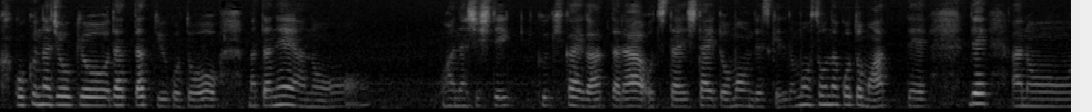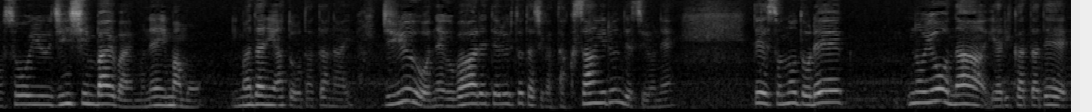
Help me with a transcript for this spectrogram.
過酷な状況だったっていうことをまたねあのお話ししていく機会があったらお伝えしたいと思うんですけれどもそんなこともあってであのそういう人身売買もね今も未だに後を絶たない自由をね奪われてる人たちがたくさんいるんですよね。でその奴隷のようなやり方で、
